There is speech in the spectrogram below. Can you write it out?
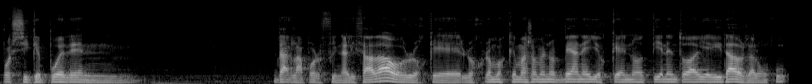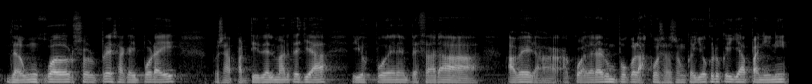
pues sí que pueden darla por finalizada o los que los cromos que más o menos vean ellos que no tienen todavía editados de algún, de algún jugador sorpresa que hay por ahí, pues a partir del martes ya ellos pueden empezar a, ver, a, cuadrar un poco las cosas, aunque yo creo que ya Panini,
